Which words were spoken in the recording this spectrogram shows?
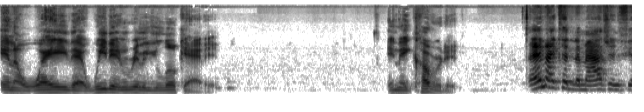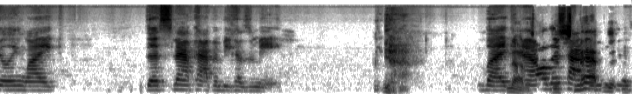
in a way that we didn't really look at it, and they covered it. and I couldn't imagine feeling like the snap happened because of me. Yeah. Like No, the- all this happened because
